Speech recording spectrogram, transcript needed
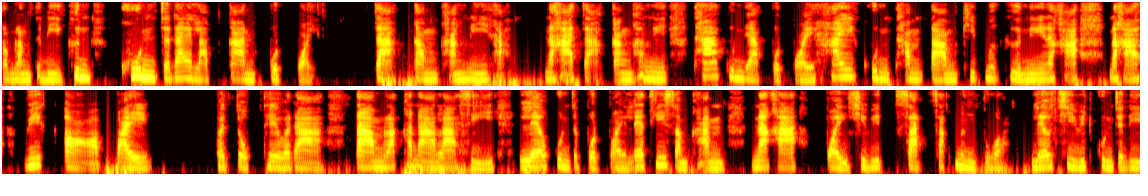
กำลังจะดีขึ้น คุณจะได้รับการปลดปล่อยจากกรรมครั้งนี้ค่ะ นะคะจากกังครั้งนี้ ถ้าคุณอยากปลดปล่อยให้คุณทำตามคลิปเมื่อคืนนี้นะคะนะคะ วิกอ่อไปประจบเทวดาตามลัคนาราศีแล้วคุณจะปลดปล่อยและที่สำคัญนะคะ ปล่อยชีวิตสัตว์สักหนึ่งตัว แล้วชีวิตคุณจะดี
